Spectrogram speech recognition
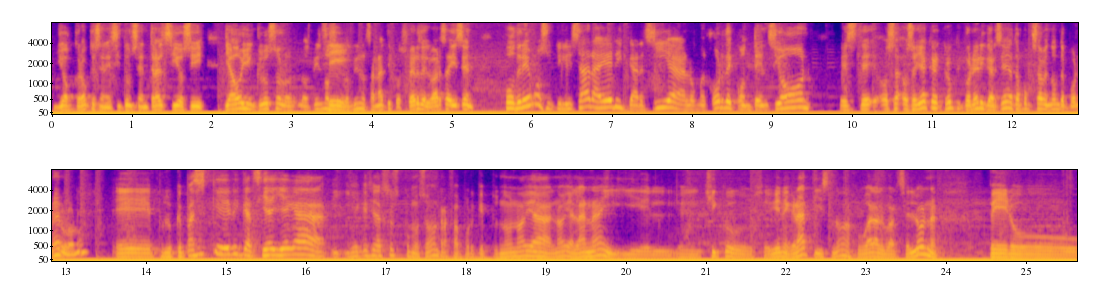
yo creo que se necesita un central sí o sí. Ya hoy incluso los, mismos, los mismos fanáticos Fer del Barça dicen, podremos utilizar a Eric García a lo mejor de contención este, o sea, o sea, ya creo que con Eric García ya tampoco saben dónde ponerlo, ¿no? Eh, pues lo que pasa es que Eric García llega, y, hay que decir las como son, Rafa, porque pues no, no había, no había lana y, el, chico se viene gratis, ¿no? A jugar al Barcelona. Pero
